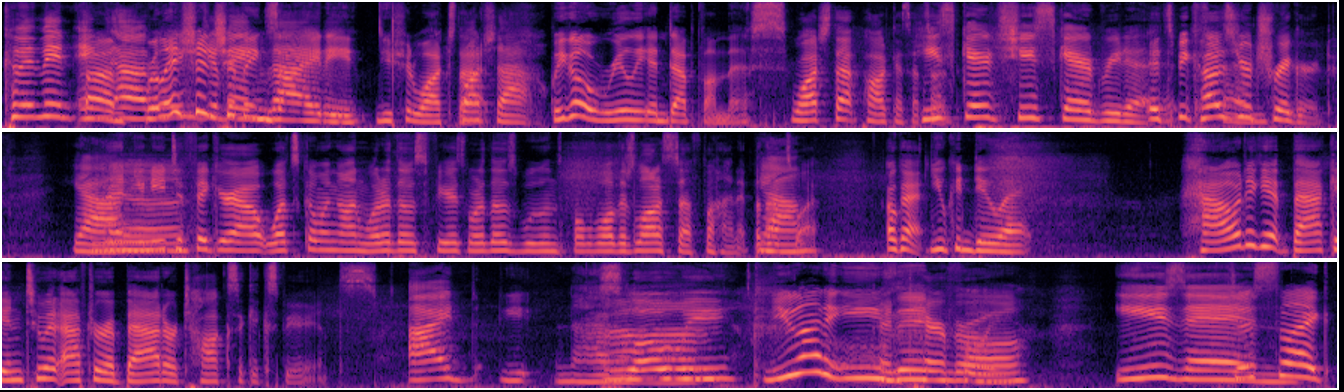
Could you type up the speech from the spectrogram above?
commitment um, and uh, relationship anxiety. You should watch that. Watch that. We go really in depth on this. Watch that podcast episode. He's scared. She's scared. Read it. it's because you're Um, triggered. Yeah. and you need to figure out what's going on. What are those fears? What are those wounds? Blah blah blah. There's a lot of stuff behind it, but that's Yeah. why. Okay, you can do it. how to get back into it after a bad or toxic experience? I you, no. Slowly. You gotta ease And in, carefully. girl. ease in. Just like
